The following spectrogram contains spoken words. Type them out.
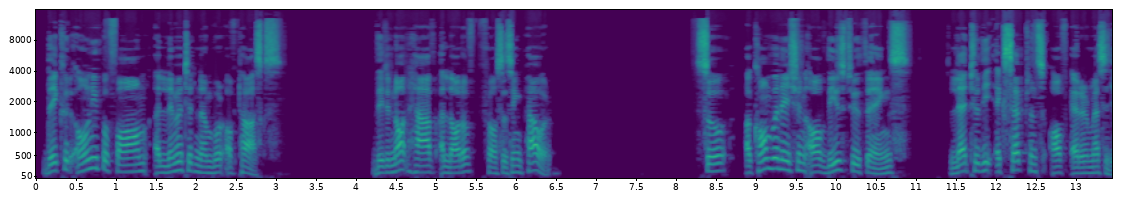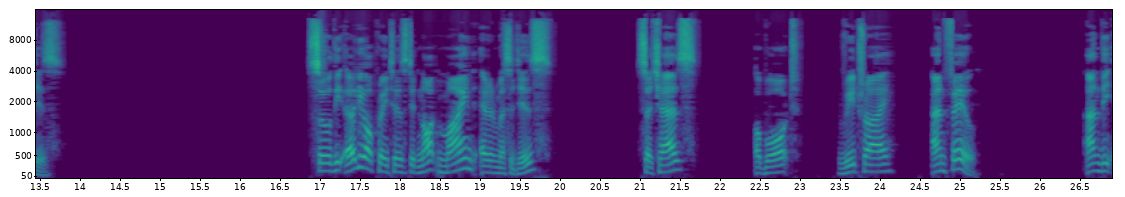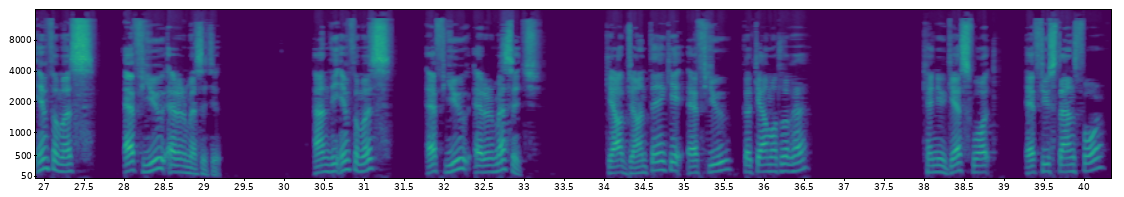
they could only perform a limited number of tasks. They did not have a lot of processing power. So a combination of these two things led to the acceptance of error messages. So the early operators did not mind error messages such as abort, retry, and fail, and the infamous FU error message, and the infamous FU error message. क्या आप जानते हैं कि F का क्या मतलब है can you guess what FU stands for?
